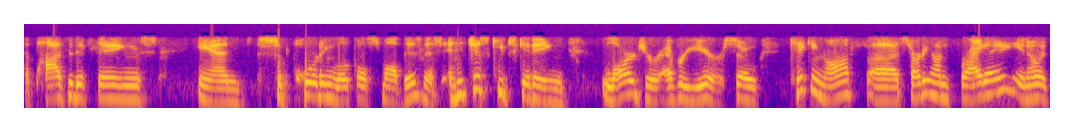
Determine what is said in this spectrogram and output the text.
the positive things, and supporting local small business. And it just keeps getting larger every year. So, kicking off, uh, starting on Friday, you know, it,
